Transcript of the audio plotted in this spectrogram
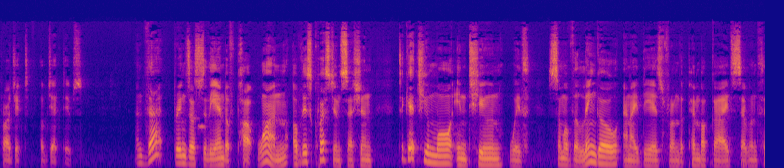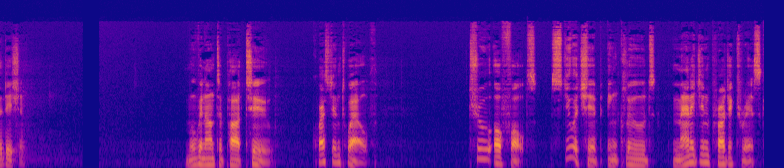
project objectives. And that brings us to the end of part one of this question session to get you more in tune with some of the lingo and ideas from the PMBOK Guide 7th edition. Moving on to part two. Question 12. True or false? Stewardship includes managing project risk,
